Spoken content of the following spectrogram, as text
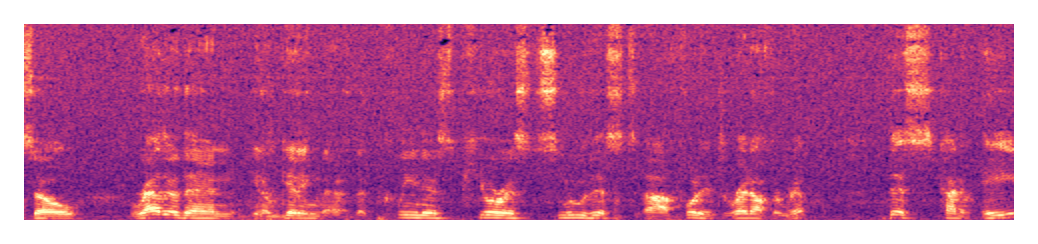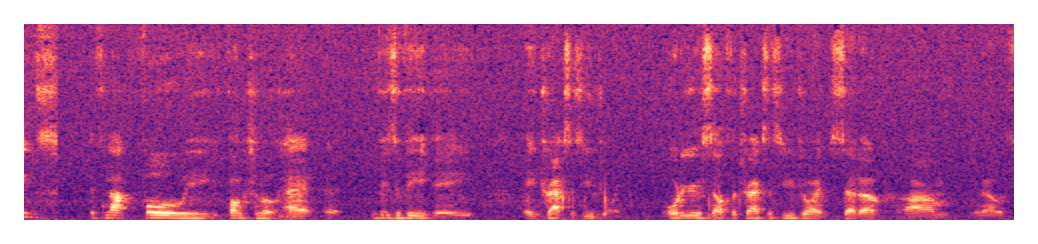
So rather than you know getting the, the cleanest, purest, smoothest uh, footage right off the rip, this kind of aids. It's not fully functional at, uh, vis-a-vis a a Traxxas U joint. Order yourself the Traxxas U joint setup. Um, you know, it's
